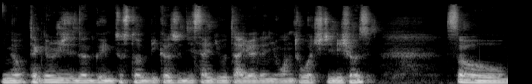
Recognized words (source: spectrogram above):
you know, technology is not going to stop because you decide you're tired and you want to watch TV shows. So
